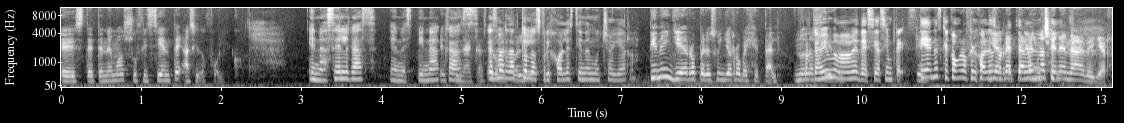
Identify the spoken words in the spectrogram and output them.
este, tenemos suficiente ácido fólico. En acelgas, en espinacas. ¿Es verdad que los frijoles tienen mucho hierro? Tienen hierro, pero es un hierro vegetal. porque a mi mamá me decía siempre, tienes que comer frijoles y el betabel no tiene nada de hierro.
